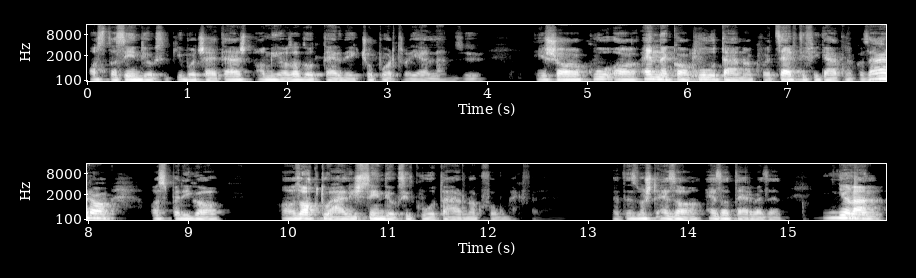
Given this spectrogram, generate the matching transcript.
azt a széndiokszid kibocsátást, ami az adott termékcsoportra jellemző és a, a, ennek a kvótának vagy certifikátnak az ára, az pedig a, az aktuális széndiokszid kvótárnak fog megfelelni. Tehát ez most ez a, ez a tervezet. Nyilván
